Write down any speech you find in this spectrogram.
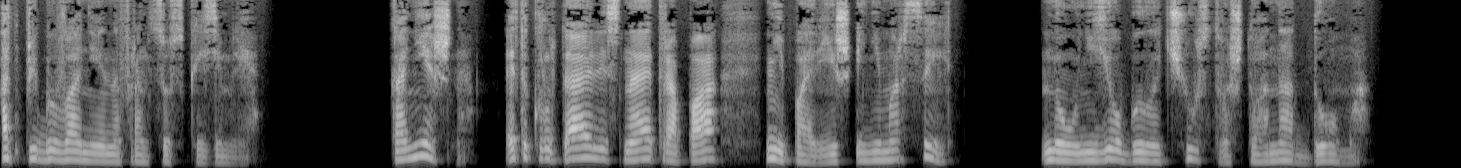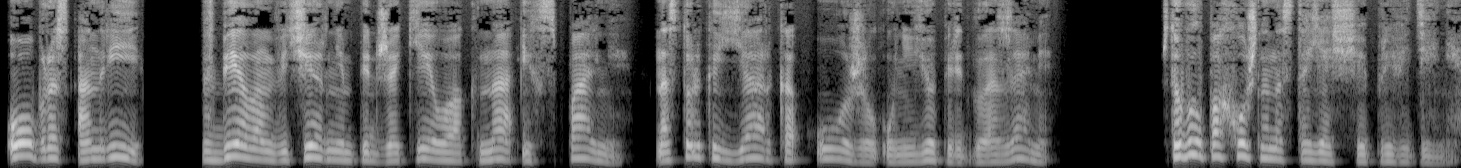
от пребывания на французской земле. Конечно, это крутая лесная тропа не Париж и не Марсель, но у нее было чувство, что она дома. Образ Анри в белом вечернем пиджаке у окна их спальни настолько ярко ожил у нее перед глазами, что был похож на настоящее привидение.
